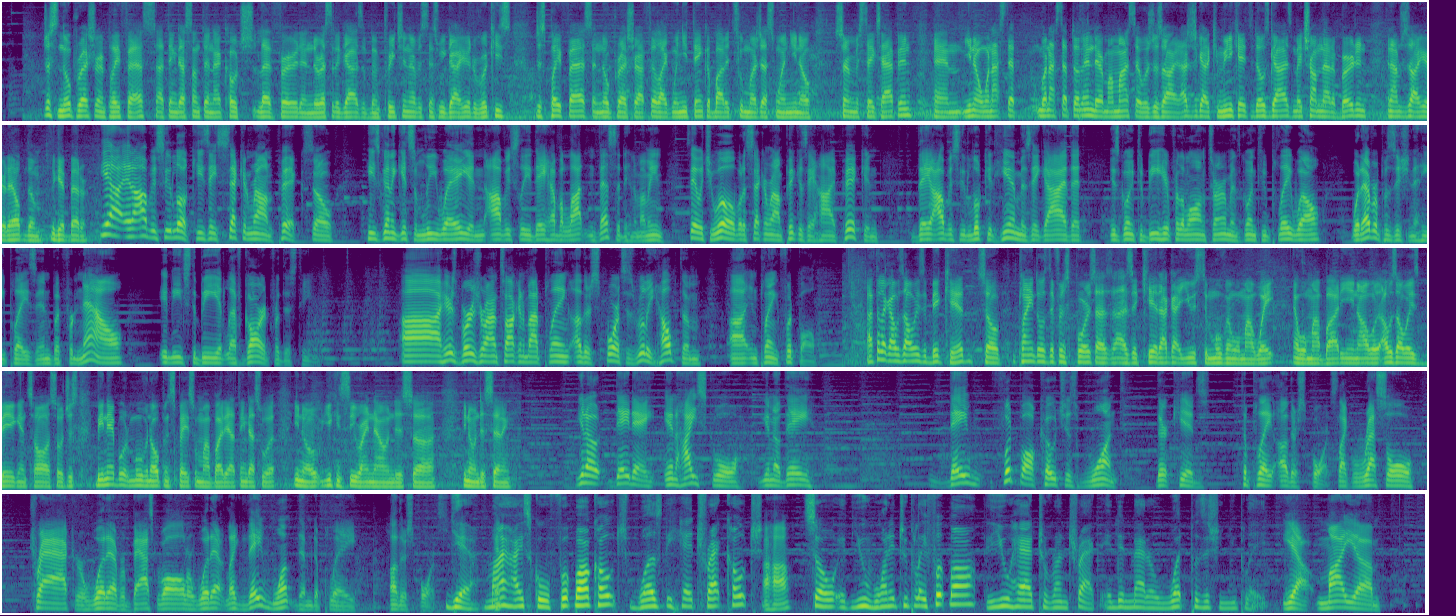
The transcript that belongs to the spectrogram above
Just no pressure and play fast. I think that's something that Coach Ledford and the rest of the guys have been preaching ever since we got here. The rookies just play fast and no pressure. I feel like when you think about it too much, that's when you know certain mistakes happen. And you know when I stepped when I stepped up in there, my mindset was just all right. I just got to communicate to those guys, make sure I'm not a burden, and I'm just out here to help them to get better. Yeah, and obviously, look, he's a second round pick, so he's going to get some leeway, and obviously they have a lot invested in him. I mean, say what you will, but a second round pick is a high pick, and they obviously look at him as a guy that is going to be here for the long term and is going to play well, whatever position that he plays in. But for now, it needs to be at left guard for this team. Uh, here's Bergeron talking about playing other sports has really helped him uh, in playing football. I feel like I was always a big kid, so playing those different sports as, as a kid, I got used to moving with my weight and with my body. You know, I was, I was always big and tall, so just being able to move in open space with my body, I think that's what you know you can see right now in this uh, you know in this setting. You know, Day Day in high school, you know they they football coaches want their kids to play other sports like wrestle, track, or whatever, basketball or whatever. Like they want them to play other sports. Yeah, my high school football coach was the head track coach. Uh huh. So if you wanted to play football, you had to run track. It didn't matter what position you played. Yeah, my um,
